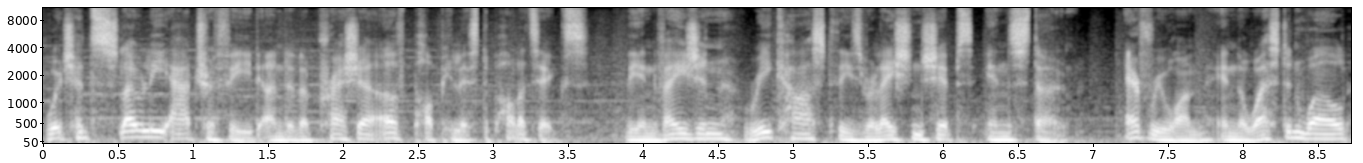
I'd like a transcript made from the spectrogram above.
which had slowly atrophied under the pressure of populist politics. The invasion recast these relationships in stone. Everyone in the Western world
